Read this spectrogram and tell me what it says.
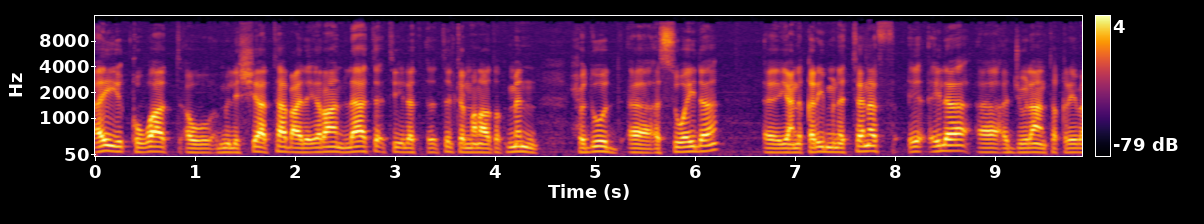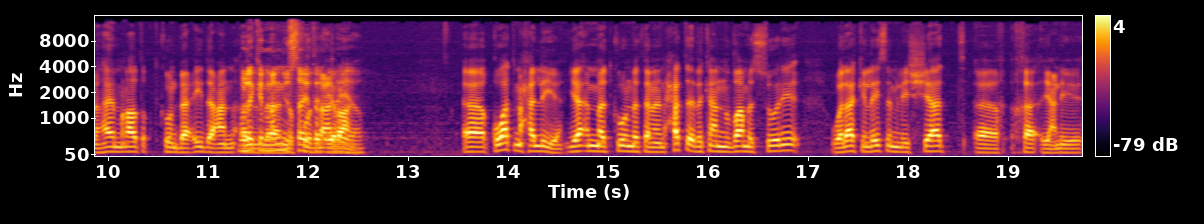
أي قوات أو ميليشيات تابعة لإيران لا تأتي إلى تلك المناطق من حدود السويدة يعني قريب من التنف إلى الجولان تقريبا. هاي المناطق تكون بعيدة عن ولكن من يسيطر عليها؟ قوات محلية يا إما تكون مثلا حتى إذا كان النظام السوري ولكن ليس ميليشيات يعني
